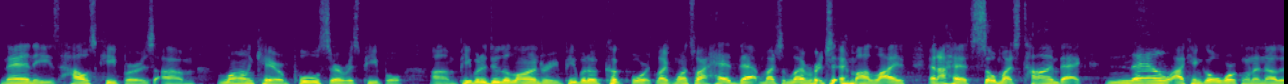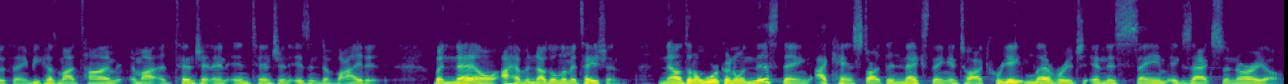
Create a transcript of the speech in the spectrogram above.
nannies, housekeepers, um, lawn care, pool service people, um, people to do the laundry, people to cook for us. Like once I had that much leverage in my life and I had so much time back, now I can go work on another thing because my time and my attention and intention isn't divided. But now I have another limitation. Now that I'm working on this thing, I can't start the next thing until I create leverage in this same exact scenario.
